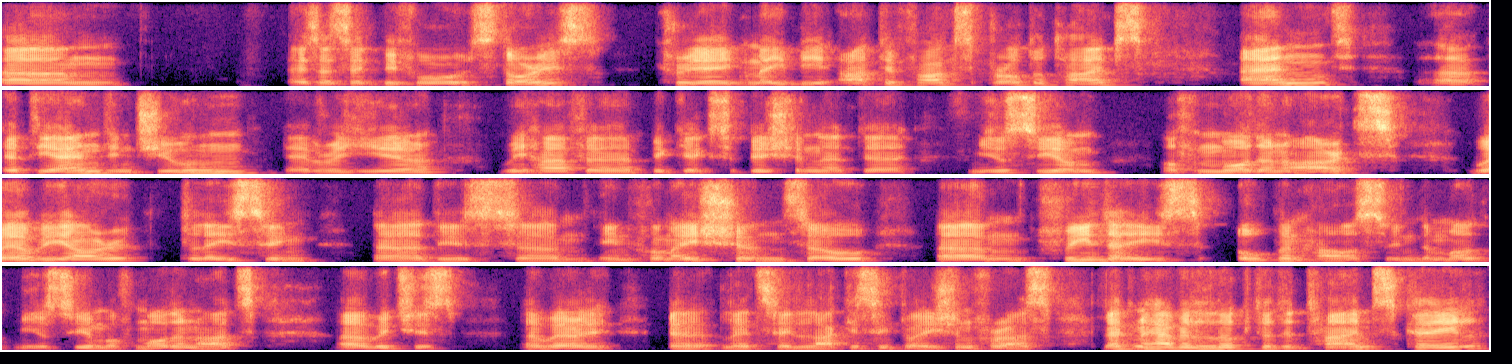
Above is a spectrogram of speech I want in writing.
um, as I said before, stories, create maybe artifacts, prototypes, and uh, at the end in June every year, we have a big exhibition at the Museum of modern arts where we are placing uh, this um, information. So um, three days open house in the Mo Museum of Modern Arts, uh, which is a very, uh, let's say, lucky situation for us. Let me have a look to the time scale.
